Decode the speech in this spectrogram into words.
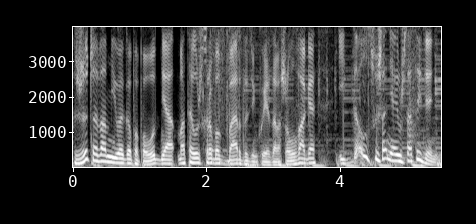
Życzę Wam miłego popołudnia. Mateusz Chrobok bardzo dziękuję za Waszą uwagę i do usłyszenia już za tydzień.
